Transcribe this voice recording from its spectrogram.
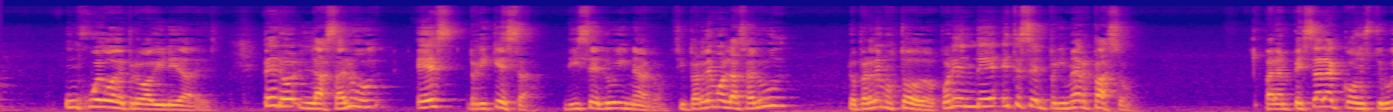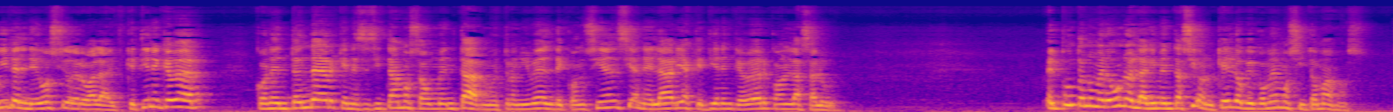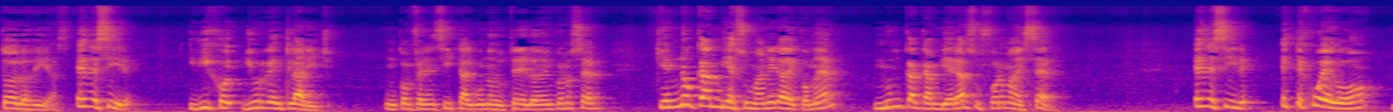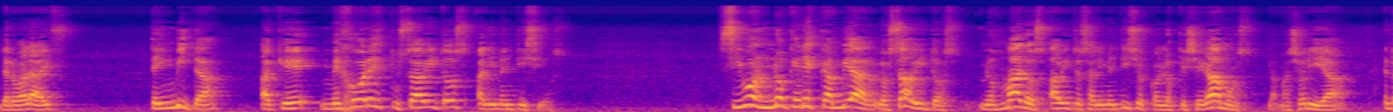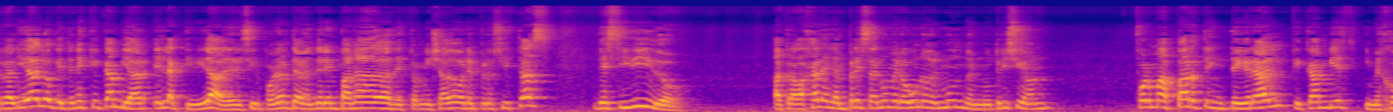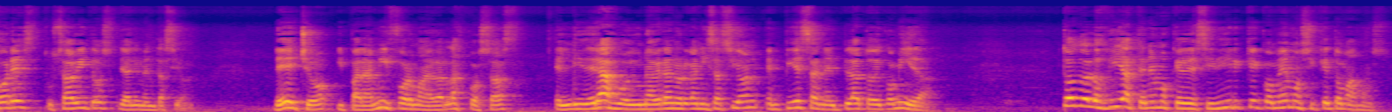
un juego de probabilidades. Pero la salud es riqueza, dice Louis Narro. Si perdemos la salud, lo perdemos todo. Por ende, este es el primer paso para empezar a construir el negocio de Herbalife, que tiene que ver con entender que necesitamos aumentar nuestro nivel de conciencia en el área que tienen que ver con la salud. El punto número uno es la alimentación, que es lo que comemos y tomamos todos los días. Es decir, y dijo Jürgen Klarich, un conferencista, algunos de ustedes lo deben conocer, quien no cambia su manera de comer, nunca cambiará su forma de ser. Es decir, este juego de Herbalife te invita a que mejores tus hábitos alimenticios. Si vos no querés cambiar los hábitos, los malos hábitos alimenticios con los que llegamos, la mayoría, en realidad lo que tenés que cambiar es la actividad, es decir, ponerte a vender empanadas, destornilladores, pero si estás decidido a trabajar en la empresa número uno del mundo en nutrición, forma parte integral que cambies y mejores tus hábitos de alimentación. De hecho, y para mi forma de ver las cosas, el liderazgo de una gran organización empieza en el plato de comida. Todos los días tenemos que decidir qué comemos y qué tomamos.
